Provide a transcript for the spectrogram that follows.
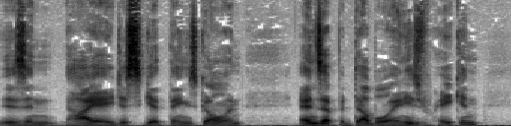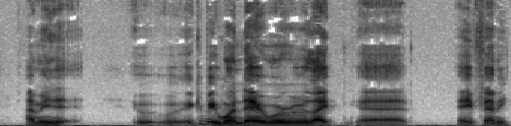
is in high A just to get things going, ends up at double A, and he's raking. I mean, it, it could be one day where we're like, uh, "Hey, Femi,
